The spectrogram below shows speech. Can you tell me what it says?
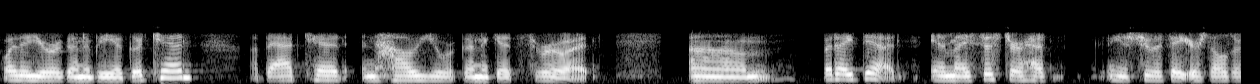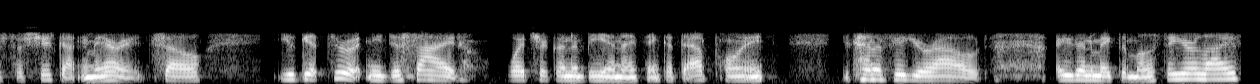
whether you were going to be a good kid, a bad kid, and how you were going to get through it. Um, but I did, and my sister had, you know, she was eight years older, so she had gotten married. So you get through it and you decide what you're going to be, and I think at that point you kind of figure out are you going to make the most of your life?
